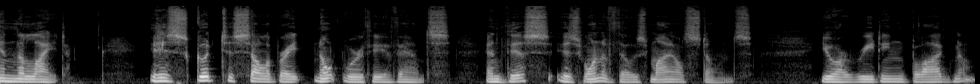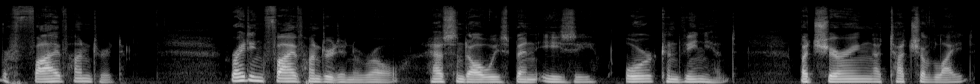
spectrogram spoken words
in the Light. It is good to celebrate noteworthy events, and this is one of those milestones. You are reading blog number 500. Writing 500 in a row hasn't always been easy or convenient, but sharing a touch of light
